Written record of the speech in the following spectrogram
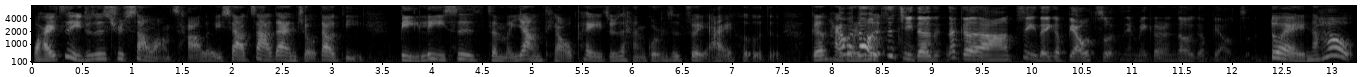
我还自己就是去上网查了一下炸弹酒到底。比例是怎么样调配？就是韩国人是最爱喝的，跟韩国人他们都有自己的那个啊，自己的一个标准呢。每个人都有一个标准。对，然后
